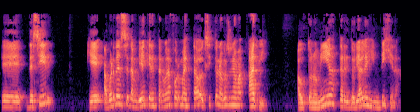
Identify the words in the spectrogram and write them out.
eh, decir que acuérdense también que en esta nueva forma de Estado existe una cosa que se llama ATI, Autonomías Territoriales Indígenas,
